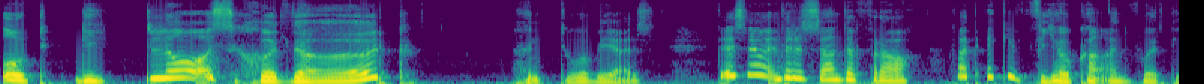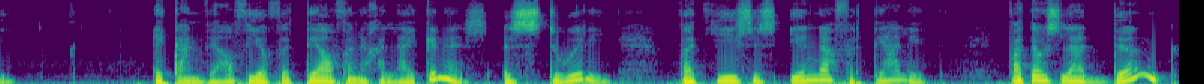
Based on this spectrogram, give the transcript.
uit die klas gewerk? Tobias, dis nou 'n interessante vraag wat ek nie vir jou kan antwoord nie. Ek kan wel vir jou vertel van 'n gelykenis, 'n storie wat Jesus eendag vertel het wat ons laat dink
